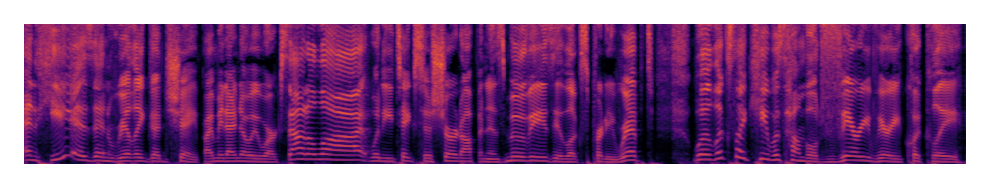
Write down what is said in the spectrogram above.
and he is in really good shape. I mean, I know he works out a lot. When he takes his shirt off in his movies, he looks pretty ripped. Well, it looks like he was humbled very, very quickly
